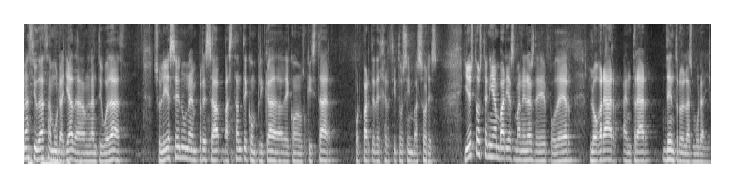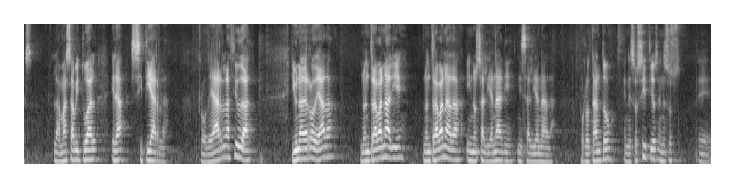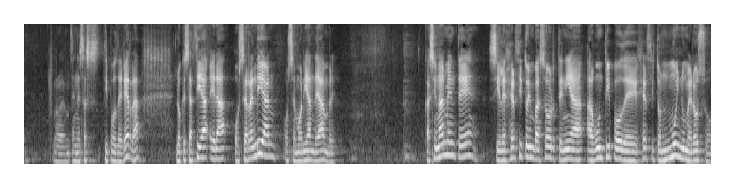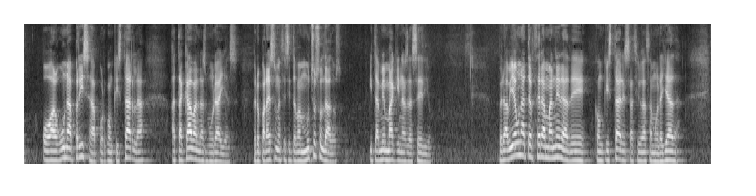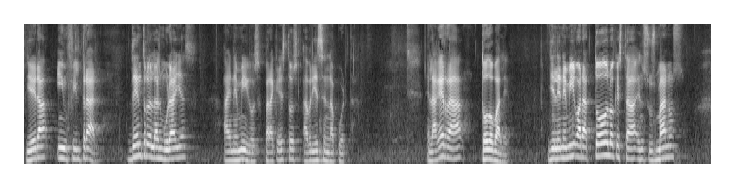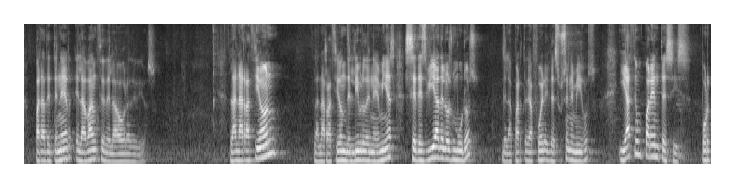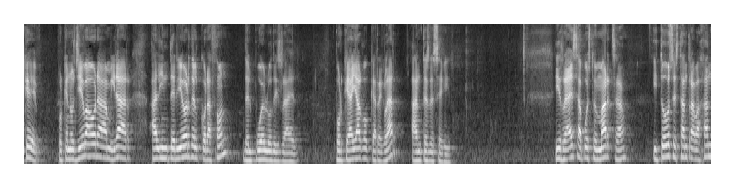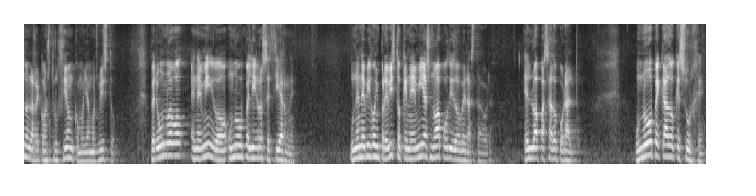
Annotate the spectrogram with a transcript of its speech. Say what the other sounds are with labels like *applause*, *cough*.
Una ciudad amurallada en la antigüedad solía ser una empresa bastante complicada de conquistar por parte de ejércitos invasores. Y estos tenían varias maneras de poder lograr entrar dentro de las murallas. La más habitual era sitiarla, rodear la ciudad y una vez rodeada no entraba nadie, no entraba nada y no salía nadie ni salía nada. Por lo tanto, en esos sitios, en esos, eh, en esos tipos de guerra, lo que se hacía era o se rendían o se morían de hambre. Ocasionalmente, si el ejército invasor tenía algún tipo de ejército muy numeroso o alguna prisa por conquistarla, atacaban las murallas, pero para eso necesitaban muchos soldados y también máquinas de asedio. Pero había una tercera manera de conquistar esa ciudad amurallada y era infiltrar dentro de las murallas a enemigos para que estos abriesen la puerta. En la guerra todo vale y el enemigo hará todo lo que está en sus manos para detener el avance de la obra de Dios. La narración, la narración del libro de Nehemías, se desvía de los muros, de la parte de afuera y de sus enemigos, y hace un paréntesis. ¿Por qué? Porque nos lleva ahora a mirar al interior del corazón del pueblo de Israel, porque hay algo que arreglar antes de seguir. Israel se ha puesto en marcha y todos están trabajando en la reconstrucción, como ya hemos visto. Pero un nuevo enemigo, un nuevo peligro se cierne. Un enemigo imprevisto que Nehemías no ha podido ver hasta ahora. Él lo ha pasado por alto. Un nuevo pecado que surge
